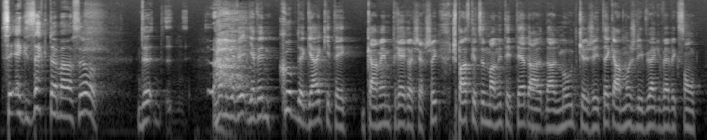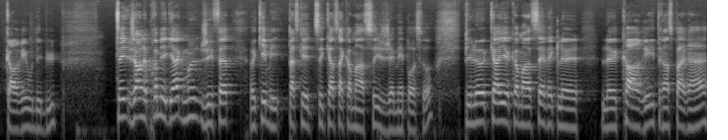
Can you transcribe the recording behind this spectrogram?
C'est exactement ça. De, de- Non, mais il y avait- il y avait une coupe de gags qui était quand même très recherchée. Je pense que tu demandais, tu étais dans, dans le mood que j'étais quand moi je l'ai vu arriver avec son carré au début. Tu sais, genre le premier gag, moi j'ai fait OK, mais parce que tu sais, quand ça a commencé, j'aimais pas ça. Puis là, quand il a commencé avec le, le carré transparent,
